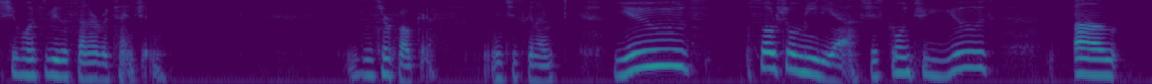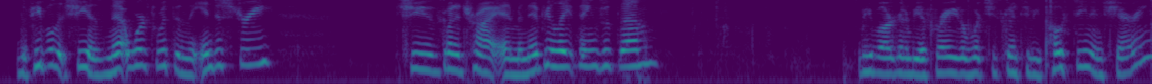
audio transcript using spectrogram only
She wants to be the center of attention. This is her focus. And she's going to use social media. She's going to use um, the people that she has networked with in the industry. She's going to try and manipulate things with them. People are going to be afraid of what she's going to be posting and sharing.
